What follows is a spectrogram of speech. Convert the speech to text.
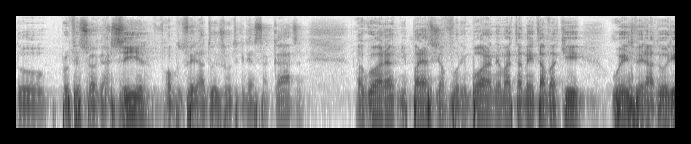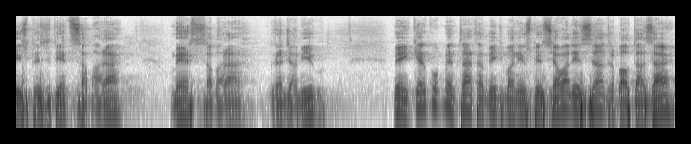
do professor Garcia, fomos vereadores juntos aqui nessa casa. Agora, me parece que já foram embora, né? mas também estava aqui o ex-vereador e ex-presidente Sabará, o mestre Sabará, grande amigo. Bem, quero cumprimentar também de maneira especial a Alessandra Baltazar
